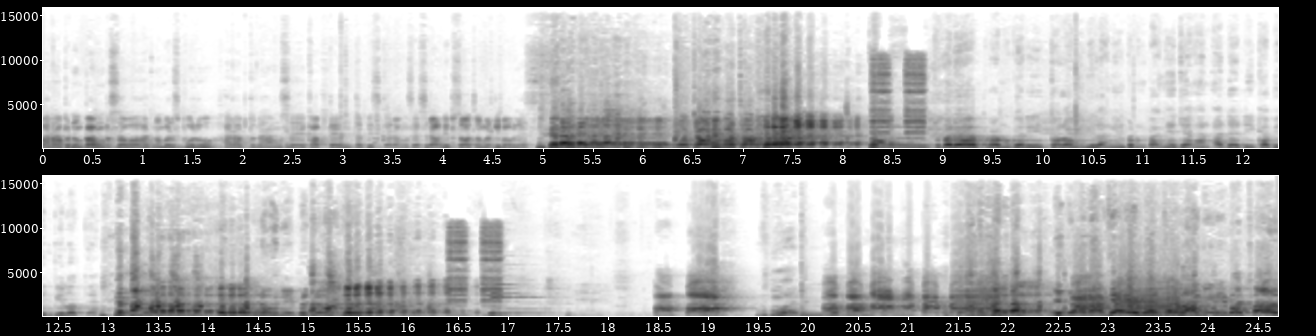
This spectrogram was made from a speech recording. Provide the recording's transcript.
Para penumpang pesawat nomor 10, harap tenang, saya kapten, tapi sekarang saya sedang di pesawat nomor 15. Bocor, bocor. Kepada pramugari, tolong bilangin penumpangnya jangan ada di kabin pilot ya. penuh nih, penuh nih. Papa, Waduh. Papa mana Papa? Itu anaknya eh, bocor lagi nih bocor.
